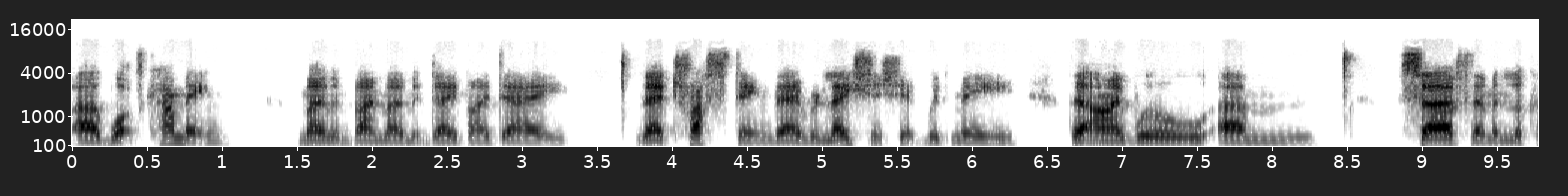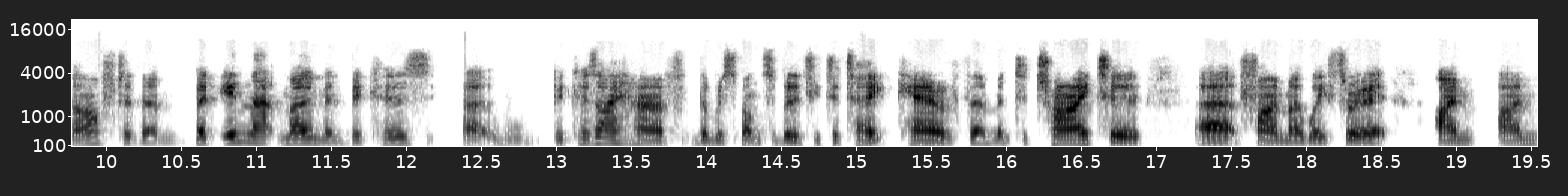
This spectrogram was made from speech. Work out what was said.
uh, what's coming moment by moment, day by day. They're trusting their relationship with me that I will um, serve them and look after them. But in that moment, because uh, because I have the responsibility to take care of them and to try to uh, find my way through it, I'm I'm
